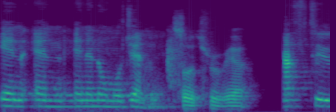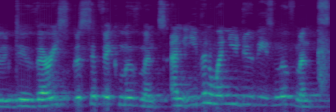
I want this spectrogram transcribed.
in, in, in a normal gym. So true, yeah. Have to do very specific movements. And even when you do these movements,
